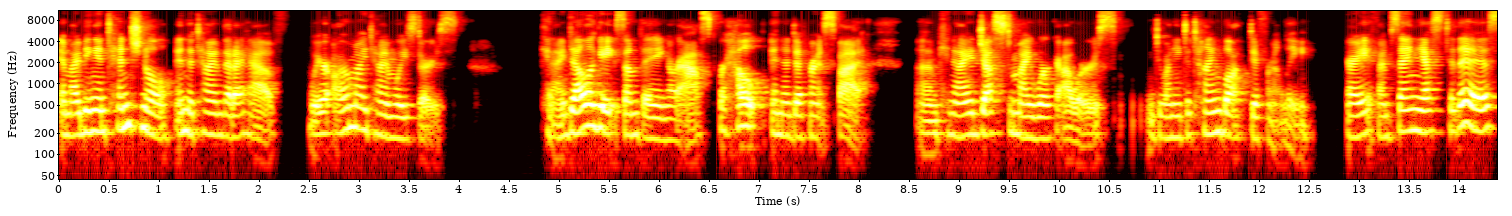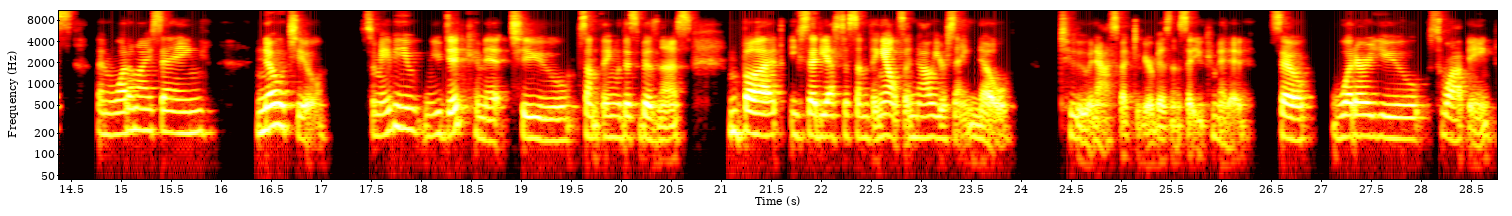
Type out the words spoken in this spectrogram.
am I being intentional in the time that I have? Where are my time wasters? Can I delegate something or ask for help in a different spot? Um, can I adjust my work hours? Do I need to time block differently? Right? If I'm saying yes to this, then what am I saying no to? So maybe you you did commit to something with this business, but you said yes to something else and now you're saying no to an aspect of your business that you committed. So what are you swapping?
